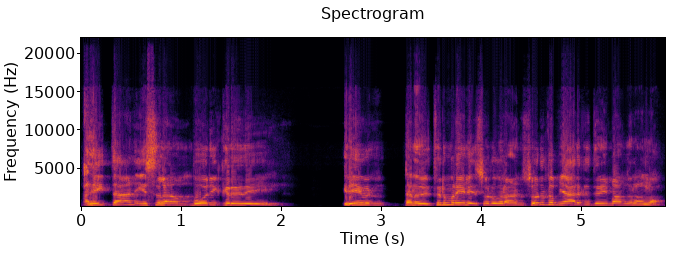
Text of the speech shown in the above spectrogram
அதைத்தான் இஸ்லாம் போதிக்கிறது. இறைவன் தனது திருமறையிலே சொல்கிறான் சொர்க்கம் யாருக்கு தெரியுமாங்கிறான்ல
